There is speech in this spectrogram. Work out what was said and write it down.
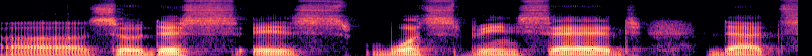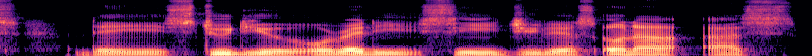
Uh, so this is what's being said that the studio already see Julius Onah as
